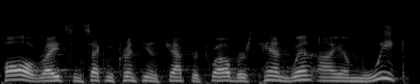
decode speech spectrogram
Paul writes in 2 Corinthians chapter 12 verse 10, "When I am weak,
